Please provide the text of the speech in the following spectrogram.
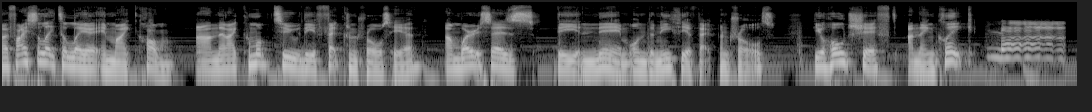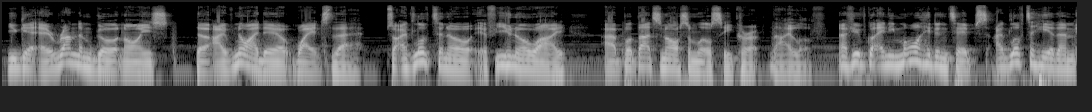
If I select a layer in my comp, and then I come up to the effect controls here, and where it says the name underneath the effect controls, if you hold shift and then click, you get a random goat noise that I've no idea why it's there. So I'd love to know if you know why, uh, but that's an awesome little secret that I love. Now if you've got any more hidden tips, I'd love to hear them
